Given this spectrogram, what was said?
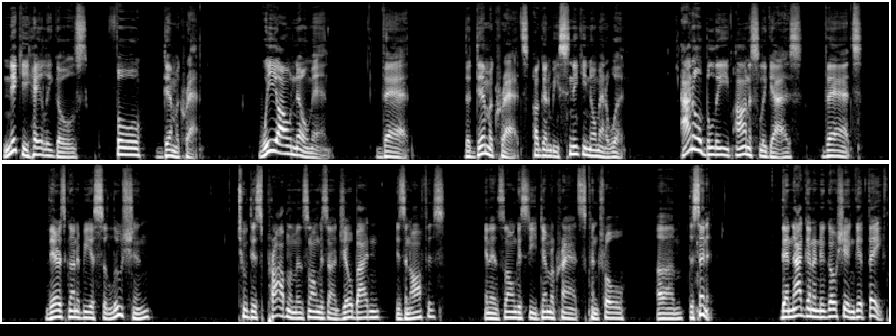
Nikki Haley goes full Democrat. We all know, man, that the Democrats are going to be sneaky no matter what. I don't believe, honestly, guys, that there's going to be a solution to this problem as long as uh, Joe Biden is in office and as long as the Democrats control um, the Senate. They're not going to negotiate in good faith.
